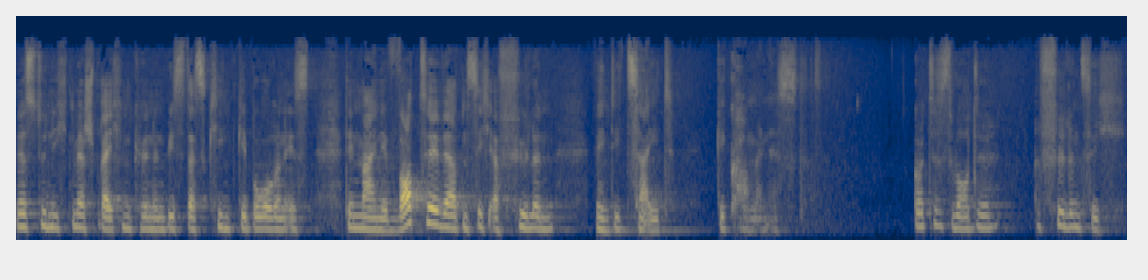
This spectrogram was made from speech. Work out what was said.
wirst du nicht mehr sprechen können, bis das Kind geboren ist. Denn meine Worte werden sich erfüllen, wenn die Zeit gekommen ist. Gottes Worte erfüllen sich.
